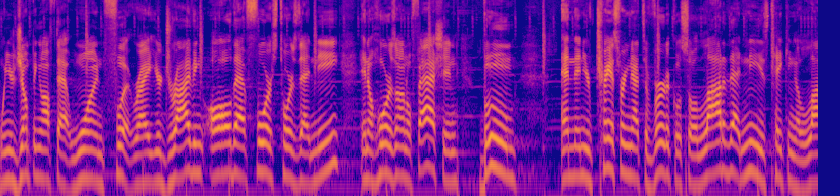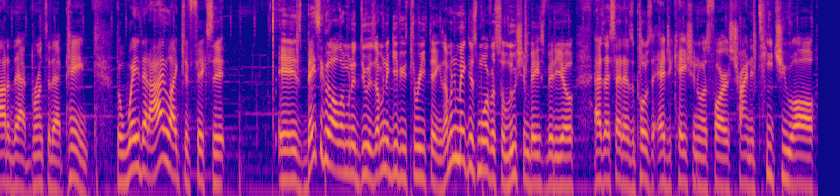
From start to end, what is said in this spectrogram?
when you're jumping off that one foot, right? You're driving all that force towards that knee in a horizontal fashion, boom, and then you're transferring that to vertical. So a lot of that knee is taking a lot of that brunt of that pain. The way that I like to fix it is basically all I'm gonna do is I'm gonna give you three things. I'm gonna make this more of a solution-based video, as I said, as opposed to educational as far as trying to teach you all,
